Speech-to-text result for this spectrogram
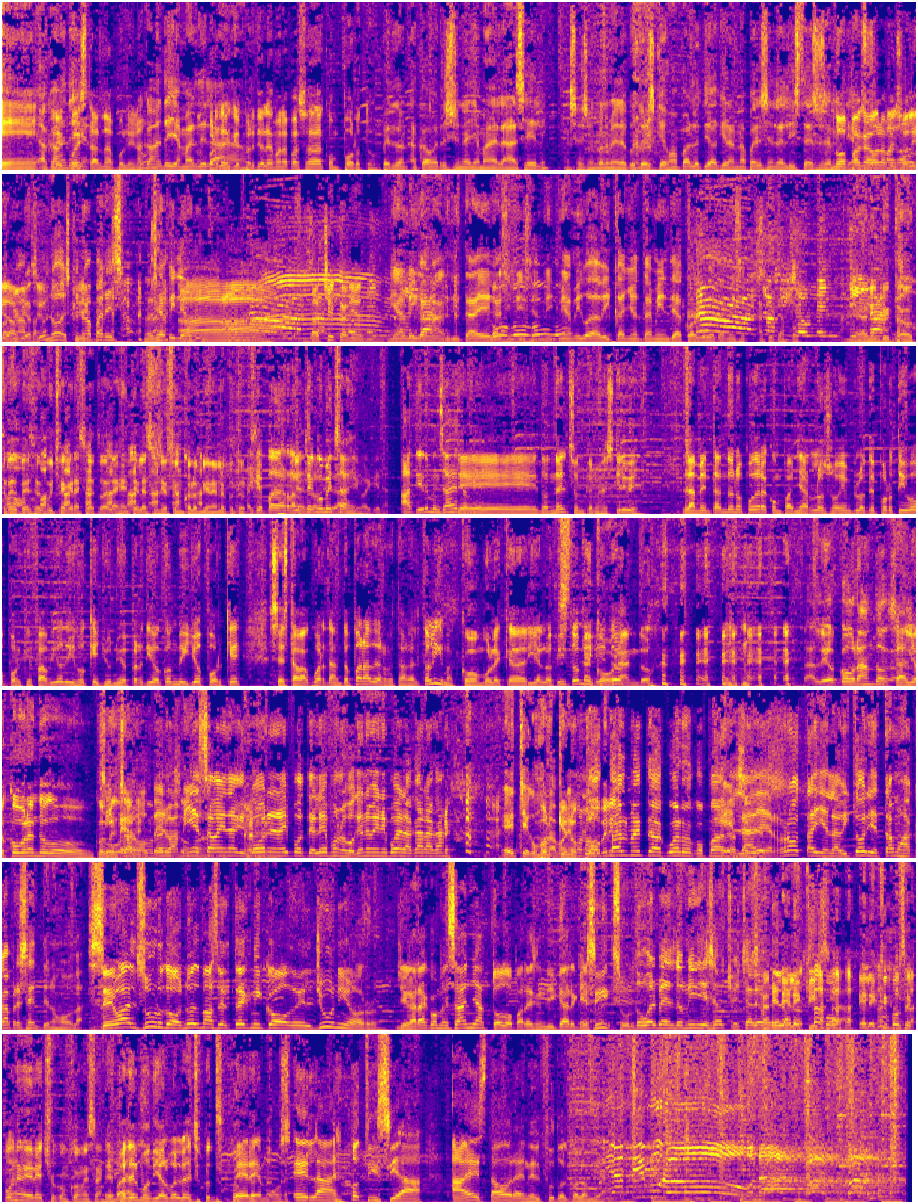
Eh, acaban Le de cuesta lla- al Napoli, ¿no? Acaban de llamar de Acuérdate la... que perdió la semana pasada con Porto. Perdón, acabo de recibir una llamada de la ACL, Asociación Colombiana de Locutores, que Juan Pablo Tibaquira no aparece en la lista de sus ¿No ha afiliados. pagado la mensualidad? No, No, es que no aparece, no se ha afiliado. Ah, está chicaneando. Mi amiga Magdita Egas y mi, mi- mi amigo David Cañón también de acuerdo, también aquí tampoco. Me han invitado tres veces. Muchas gracias a toda la gente de la Asociación Colombiana de Locutores. Hay que pagar la Le tengo mensaje. Ah, ¿tiene mensaje también? de Don Nelson que nos escribe. Lamentando no poder acompañarlos hoy en Blog Deportivo porque Fabio dijo que Junior perdió con Millos porque se estaba guardando para derrotar al Tolima. ¿Cómo le quedaría el ojito, Está mijito? cobrando. Salió cobrando. Salió cobrando con, con Sí, mensaje. pero, pero a mí esa vaina que cobren ahí por teléfono, ¿por qué no viene por la cara acá? Eche, como la Porque no pudo nosotros. Totalmente de acuerdo, compadre. En la derrota y en la victoria estamos acá presentes, no joda. Se va el zurdo, no es más el técnico del Junior. Llegará Comesaña, todo parece indicar que sí. Zurdo vuelve en el 2018, échale la El equipo, el equipo se pone derecho con Comesaña. Después del Mundial vuelve el zurdo. Veremos, es la noticia a esta hora en el fútbol colombiano.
